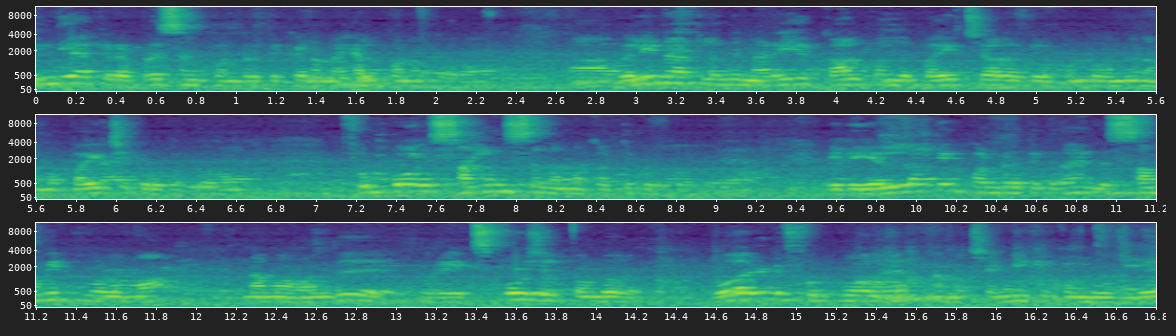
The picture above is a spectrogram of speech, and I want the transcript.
இந்தியாவுக்கு ரெப்ரசன்ட் பண்ணுறதுக்கு நம்ம ஹெல்ப் பண்ண போகிறோம் வெளிநாட்டிலேருந்து நிறைய கால்பந்து பயிற்சியாளர்களை கொண்டு வந்து நம்ம பயிற்சி கொடுக்க போகிறோம் ஃபுட்பால் சயின்ஸை நம்ம கற்றுக் கொடுக்க போகிறோம் இது எல்லாத்தையும் பண்ணுறதுக்கு தான் இந்த சமிட் மூலமாக நம்ம வந்து ஒரு எக்ஸ்போஜர் கொண்டு வரப்போம் வேர்ல்டு ஃபுட்பாலை நம்ம சென்னைக்கு கொண்டு வந்து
